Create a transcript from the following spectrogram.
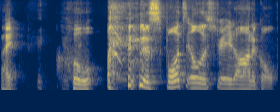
Right? Who, in a Sports Illustrated article,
